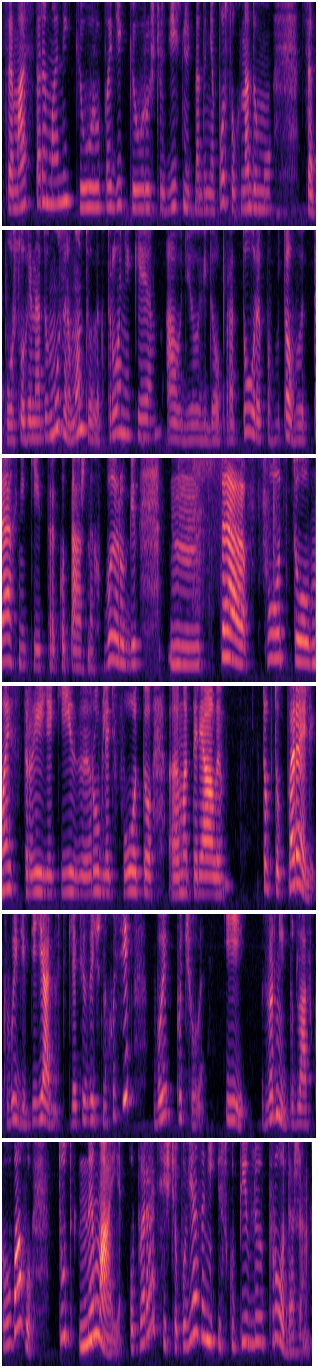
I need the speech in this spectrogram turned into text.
це майстери манікюру, педикюру, що здійснюють надання послуг на дому. Це послуги на дому з ремонту електроніки, аудіо, відеоапаратури, побутової техніки, трикотажних виробів. Це фотомайстри, які роблять фотоматеріали. Тобто перелік видів діяльності для фізичних осіб ви почули. І зверніть, будь ласка, увагу, тут немає операцій, що пов'язані із купівлею-продажем.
